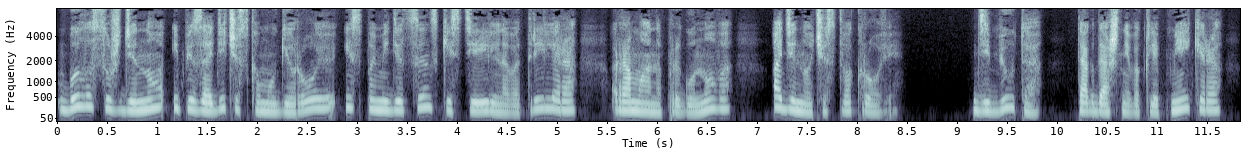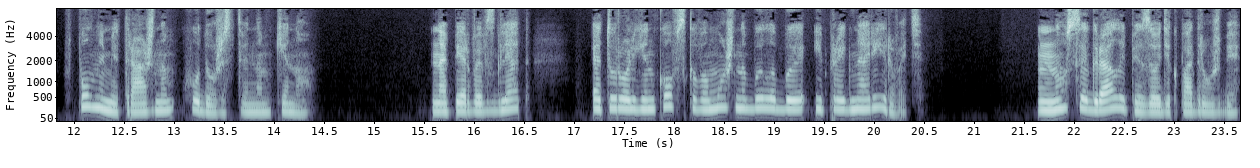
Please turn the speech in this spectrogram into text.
было суждено эпизодическому герою из помедицински стерильного триллера Романа Прыгунова «Одиночество крови». Дебюта тогдашнего клипмейкера в полнометражном художественном кино. На первый взгляд — Эту роль Янковского можно было бы и проигнорировать. Ну, сыграл эпизодик по дружбе.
